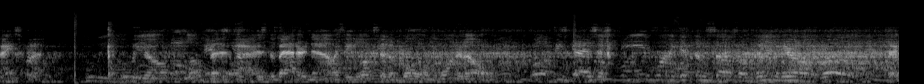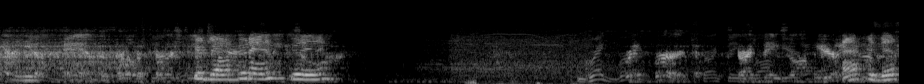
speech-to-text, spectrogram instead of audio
baseman. Julio Lopez is the batter now as he looks at a of 1 0. Well, if these guys at speed want to get themselves a win here on the road, they're going to need a pan before the first. Good job. Good inning. Good inning. Greg Greg Bird start things off here. After this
